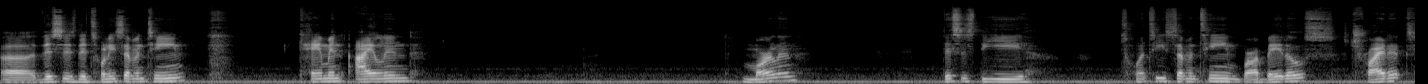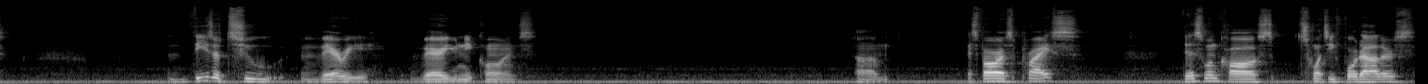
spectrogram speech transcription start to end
uh, this is the 2017 Cayman Island Marlin. This is the 2017 Barbados Trident. These are two very, very unique coins. Um, as far as price, this one costs $24,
